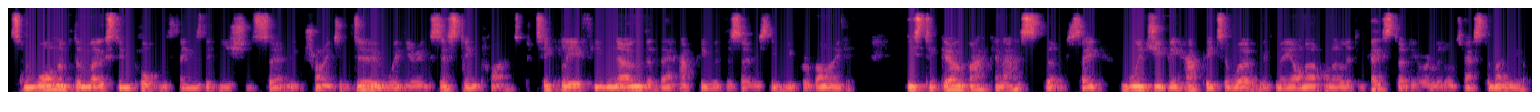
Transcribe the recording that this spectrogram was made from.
So one of the most important things that you should certainly try to do with your existing clients, particularly if you know that they're happy with the service that you provided, is to go back and ask them, say, would you be happy to work with me on a, on a little case study or a little testimonial?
